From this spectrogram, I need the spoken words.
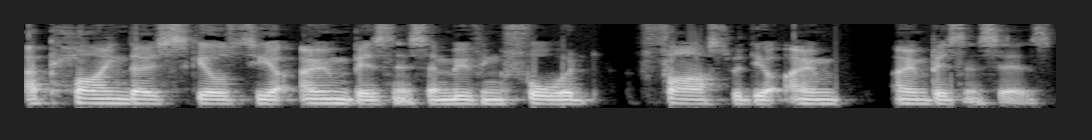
applying those skills to your own business and moving forward fast with your own own businesses.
